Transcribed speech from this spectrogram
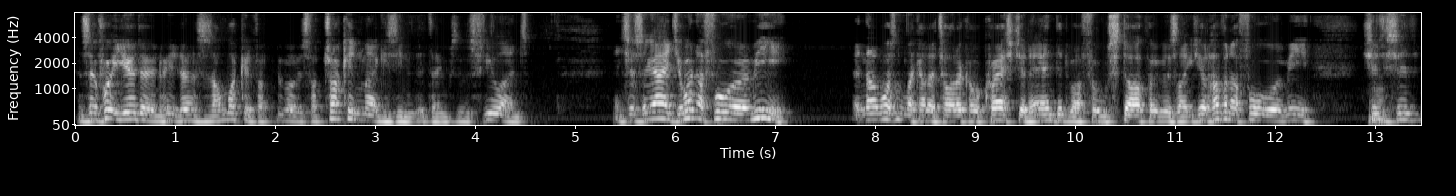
And so, what are you doing? What are you doing? I says, I'm looking for, well, it was for Trucking magazine at the time because it was freelance. And she's like, ah, do you want a photo of me? And that wasn't like a rhetorical question. It ended with a full stop. It was like, you're having a photo of me. She, she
